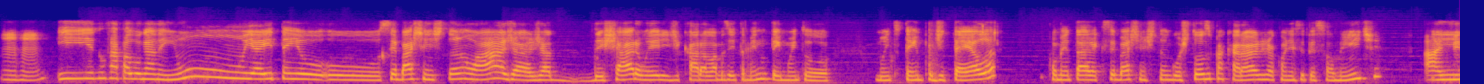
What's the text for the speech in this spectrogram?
Uhum. E não vai pra lugar nenhum. E aí tem o, o Sebastian Stan lá, já, já deixaram ele de cara lá, mas ele também não tem muito, muito tempo de tela. Comentário é que Sebastian Stan gostoso pra caralho, já conheci pessoalmente. Ai, E-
